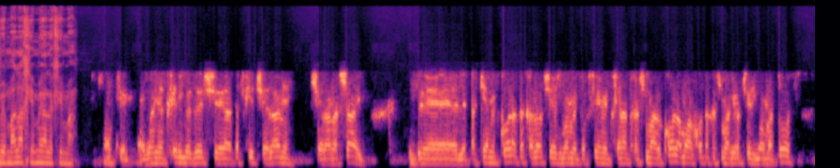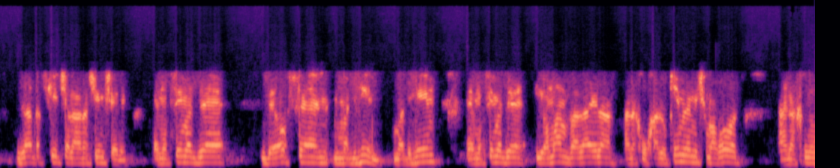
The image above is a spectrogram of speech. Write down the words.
במהלך ימי הלחימה. אוקיי, אז אני אתחיל בזה שהתפקיד שלנו, של אנשיי, זה לתקן את כל התקלות שיש במטוסים מבחינת חשמל, כל המערכות החשמליות שיש במטוס, זה התפקיד של האנשים שלי. הם עושים את זה באופן מדהים, מדהים, הם עושים את זה יומם ולילה, אנחנו חלוקים למשמרות, אנחנו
